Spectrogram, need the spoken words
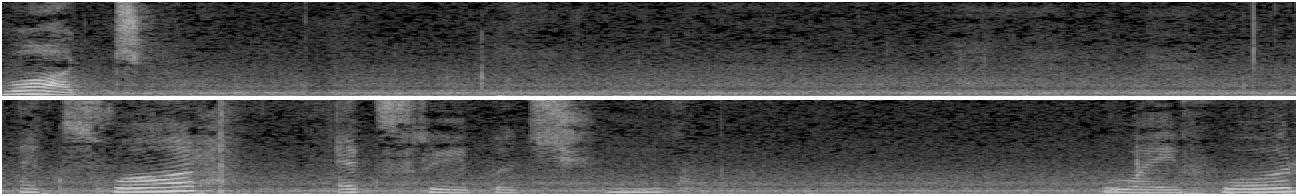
watch. X for X-ray machine. Y for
